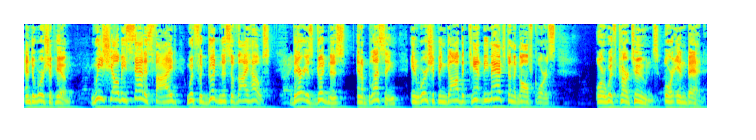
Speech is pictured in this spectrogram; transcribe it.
and to worship him. we shall be satisfied with the goodness of thy house. There is goodness and a blessing in worshiping God that can't be matched on the golf course or with cartoons or in bed.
